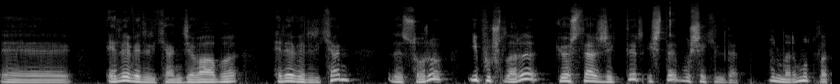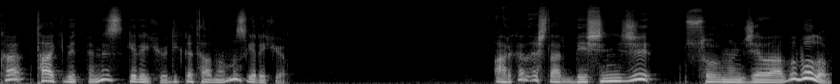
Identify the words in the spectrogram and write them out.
e, ele verirken, cevabı ele verirken e, soru ipuçları gösterecektir. İşte bu şekilde. Bunları mutlaka takip etmemiz gerekiyor, dikkat almamız gerekiyor. Arkadaşlar 5. sorunun cevabı Bolu.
